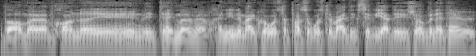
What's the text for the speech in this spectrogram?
Was the pasuk write the Yadu Yisrael v'neder.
